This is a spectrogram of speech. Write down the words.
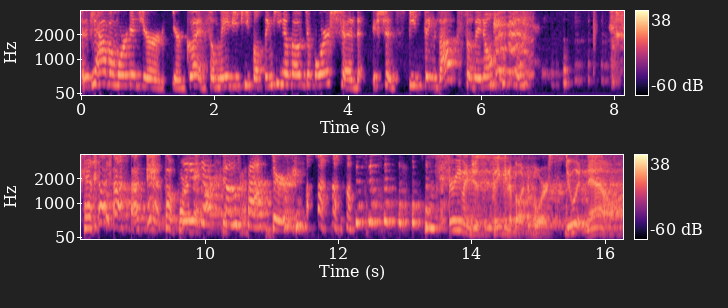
But if you have a mortgage, you're you're good. So maybe people thinking about divorce should should speed things up so they don't Before See, they faster. You're even just thinking about divorce. Do it now.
